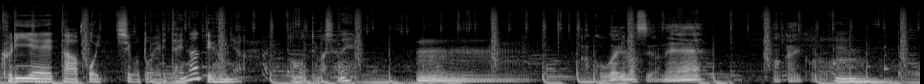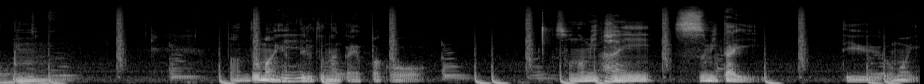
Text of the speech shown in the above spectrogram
クリエイターっぽい仕事をやりたいなっていうふうには思ってましたね。うん。憧れますよね。若い頃は、うん。うん。バンドマンやってるとなんかやっぱこうその道に進みたいっていう思い、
